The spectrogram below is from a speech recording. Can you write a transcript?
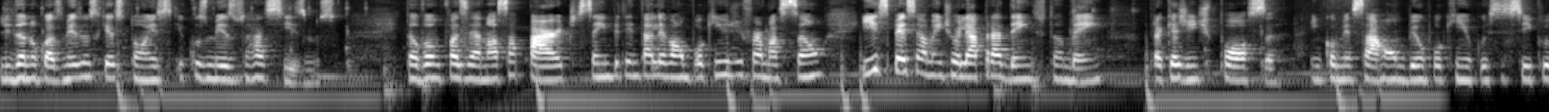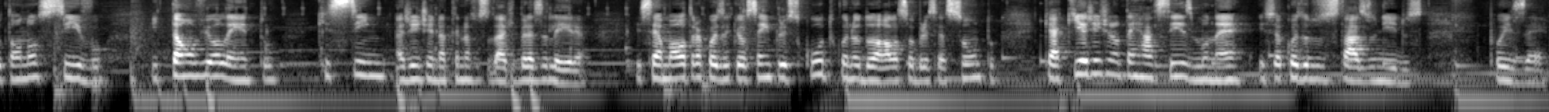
lidando com as mesmas questões e com os mesmos racismos. Então vamos fazer a nossa parte, sempre tentar levar um pouquinho de informação e especialmente olhar para dentro também, para que a gente possa em começar a romper um pouquinho com esse ciclo tão nocivo e tão violento que sim, a gente ainda tem na sociedade brasileira. Isso é uma outra coisa que eu sempre escuto quando eu dou aula sobre esse assunto, que aqui a gente não tem racismo, né? Isso é coisa dos Estados Unidos. Pois é,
